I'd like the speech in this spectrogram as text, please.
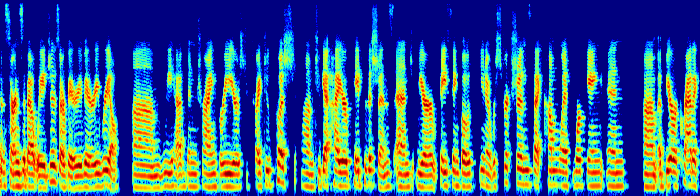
Concerns about wages are very, very real. Um, we have been trying for years to try to push um, to get higher paid positions, and we are facing both, you know, restrictions that come with working in um, a bureaucratic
